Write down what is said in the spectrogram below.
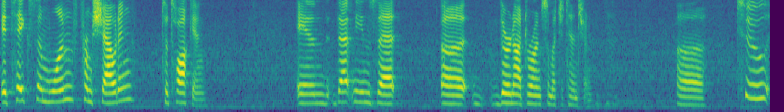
it takes them one from shouting to talking. And that means that uh, they're not drawing so much attention. Uh, two,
